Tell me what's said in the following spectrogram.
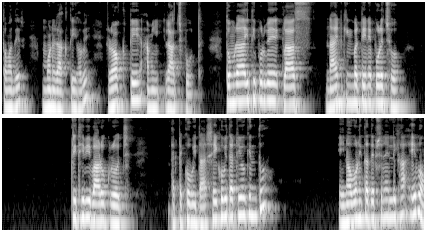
তোমাদের মনে রাখতেই হবে, রক্তে আমি রাজপুত। তোমরা ইতিপূর্বে ক্লাস নাইন কিংবা টেনে পড়েছ, পৃথিবী বারুক রোজ একটা কবিতা, সেই কবিতাটিও কিন্তু এই নবনীতা দেবসেনের লেখা এবং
